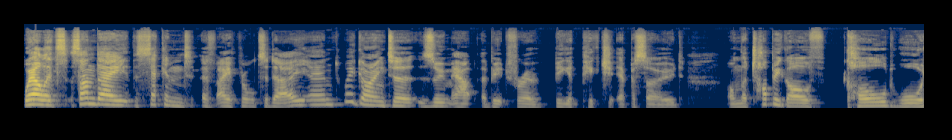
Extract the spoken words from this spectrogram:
Well, it's Sunday, the 2nd of April today, and we're going to zoom out a bit for a bigger picture episode on the topic of Cold War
